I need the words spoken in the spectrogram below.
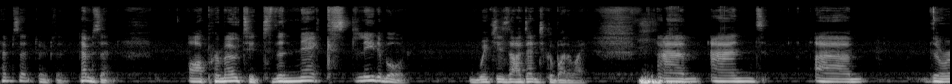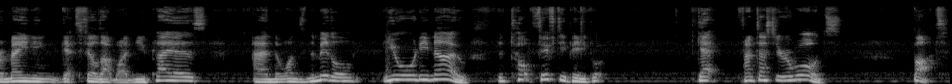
10%, 20%, 10% are promoted to the next leaderboard, which is identical, by the way. Um, and um, the remaining gets filled up by new players, and the ones in the middle, you already know. The top 50 people get fantastic rewards. But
